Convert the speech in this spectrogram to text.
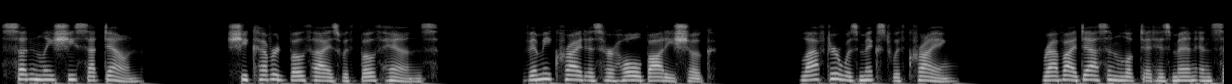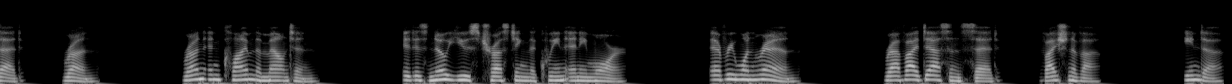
Suddenly she sat down. She covered both eyes with both hands. Vimy cried as her whole body shook. Laughter was mixed with crying. Ravidasan looked at his men and said, Run! Run and climb the mountain! It is no use trusting the queen anymore. Everyone ran. Ravidasan said, Vaishnava. Inda,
